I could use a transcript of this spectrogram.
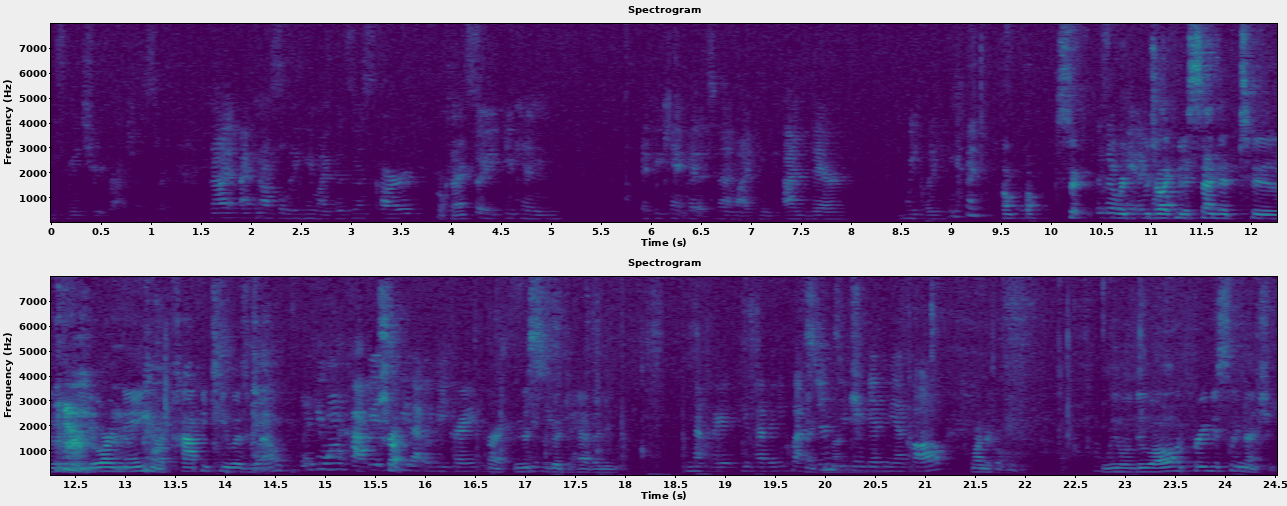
East Main Street, Rochester. And I, I can also leave you my business card, Okay, so you you can, if you can't get it to them, I can, I'm there weekly. Oh, oh, so, Is it would, to would you like me to send it to your name or a copy to you as well? If you want a copy of Sure. me, that would be great. All right, and this is good to have anyway. And that way, if you have any questions, you much. can give me a call. Wonderful. We will do all the previously mentioned.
